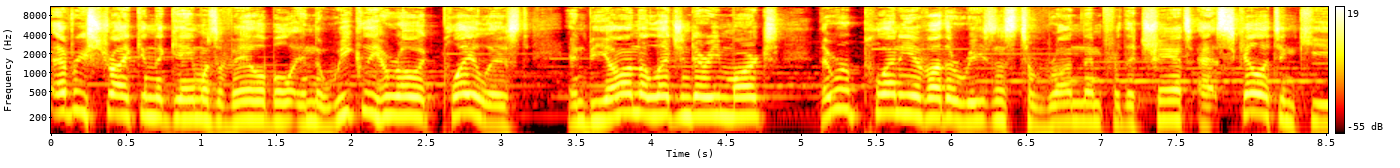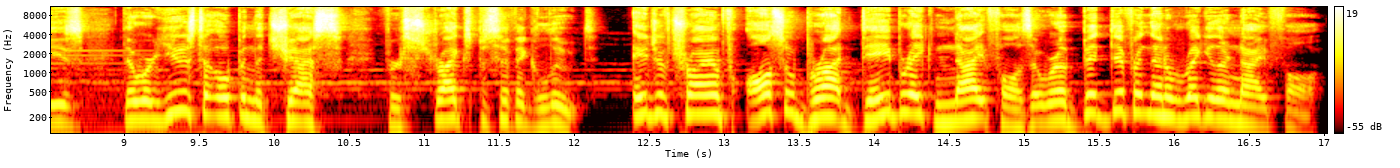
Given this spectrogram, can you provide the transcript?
Every strike in the game was available in the weekly heroic playlist, and beyond the legendary marks, there were plenty of other reasons to run them for the chance at skeleton keys that were used to open the chests for strike specific loot. Age of Triumph also brought Daybreak Nightfalls that were a bit different than a regular Nightfall.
